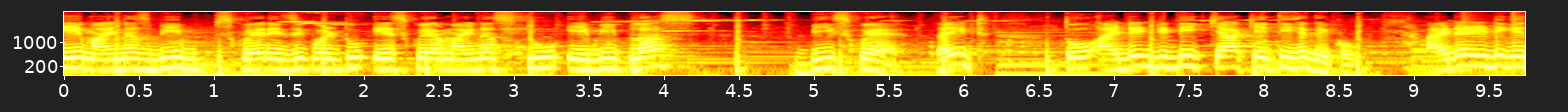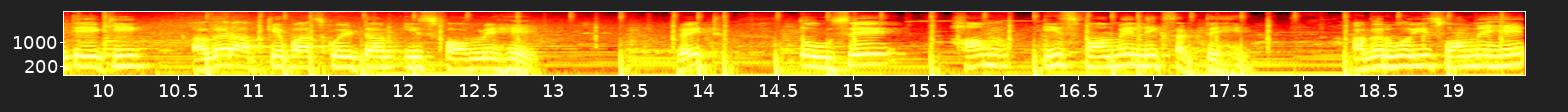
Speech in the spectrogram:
A minus b square is equal to a square minus two a b plus b square right तो आइडेंटिटी क्या कहती है? देखो आइडेंटिटी कहती है कि अगर आपके पास कोई टर्म इस फॉर्म में है राइट तो उसे हम इस फॉर्म में लिख सकते हैं। अगर वो इस फॉर्म में है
